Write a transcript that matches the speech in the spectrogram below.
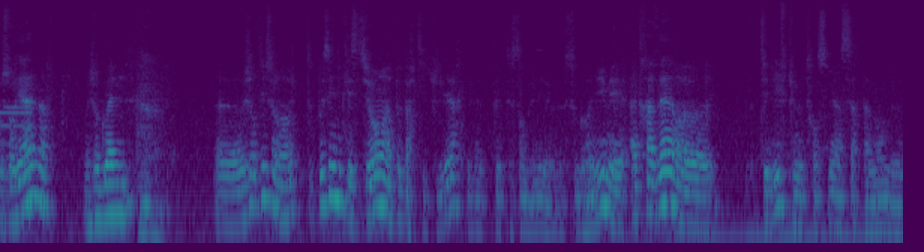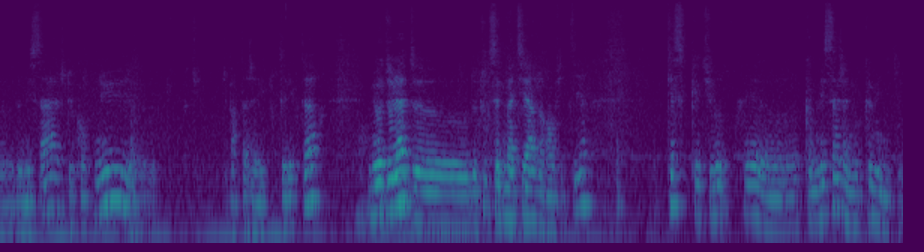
Bonjour Yann. Bonjour Gwen. Euh, Aujourd'hui, j'aimerais te poser une question un peu particulière qui va peut-être te sembler euh, saugrenue, mais à travers euh, tes livres, tu nous transmets un certain nombre de, de messages, de contenus euh, que tu, tu partages avec tous tes lecteurs. Mais au-delà de, de toute cette matière, j'aurais envie de dire, qu'est-ce que tu voudrais euh, comme message à nous communiquer?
